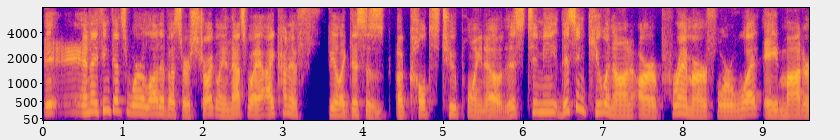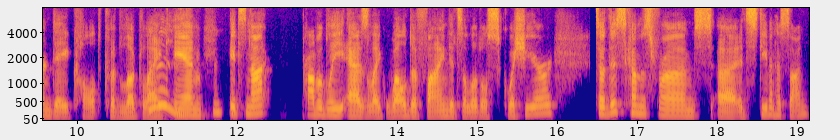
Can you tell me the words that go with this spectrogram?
and I think that's where a lot of us are struggling. And that's why I kind of feel like this is a cults 2.0. This to me, this and QAnon are a primer for what a modern day cult could look like. Mm. And mm-hmm. it's not probably as like well defined. It's a little squishier. So this comes from uh, it's Steven Hassan.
